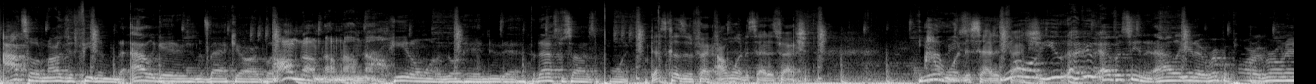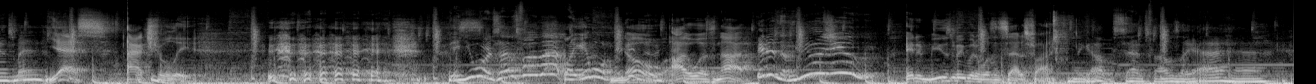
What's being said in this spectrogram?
I told him I was just feeding him the alligators in the backyard, but Nom nom nom nom nom. he don't want to go ahead and do that. But that's besides the point. That's because of the fact I want the satisfaction. I don't want the satisfaction. You, know, you have you ever seen an alligator rip apart a grown ass man? Yes, actually. And you weren't satisfied with that? Like it won't. It No, I was not. it didn't amuse you. It amused me, but it wasn't satisfying. Nigga, I was satisfied. I was like, ah,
